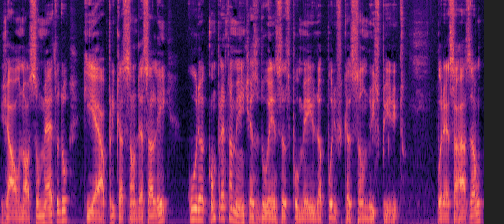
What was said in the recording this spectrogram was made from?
Já o nosso método, que é a aplicação dessa lei, cura completamente as doenças por meio da purificação do espírito. Por essa razão,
